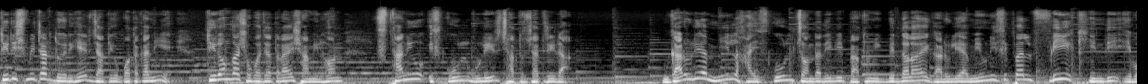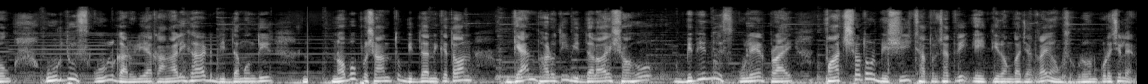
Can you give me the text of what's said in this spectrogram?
তিরিশ মিটার দৈর্ঘ্যের জাতীয় পতাকা নিয়ে তিরঙ্গা শোভাযাত্রায় সামিল হন স্থানীয় স্কুলগুলির ছাত্রছাত্রীরা। Garulia mill high school, Chandadevi প্রাথমিক বিদ্যালয়, গারুলিয়া মিউনিসিপ্যাল, ফ্রি হিন্দি এবং উর্দু স্কুল, গারুলিয়া কাঙালিঘাট, বিদ্যামন্দির, নবপ্রশান্ত বিদ্যানিকেতন, জ্ঞান ভারতী বিদ্যালয় সহ বিভিন্ন স্কুলের প্রায় পাঁচশতর বেশি ছাত্রছাত্রী এই তিরঙ্গা যাত্রায় অংশগ্রহণ করেছিলেন।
